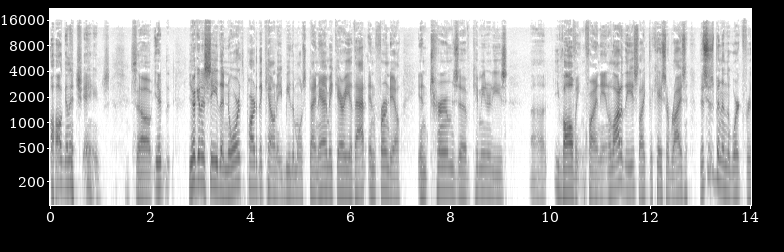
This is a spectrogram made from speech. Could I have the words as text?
all going to change. So you're, you're going to see the north part of the county be the most dynamic area, that and Ferndale, in terms of communities uh, evolving, finding. And a lot of these, like the case of Rising, this has been in the work for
